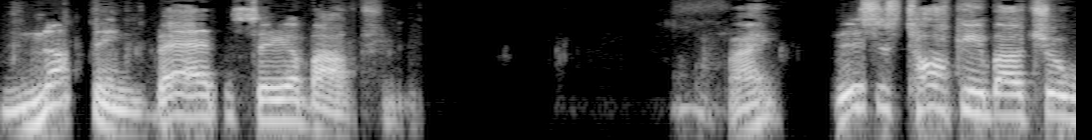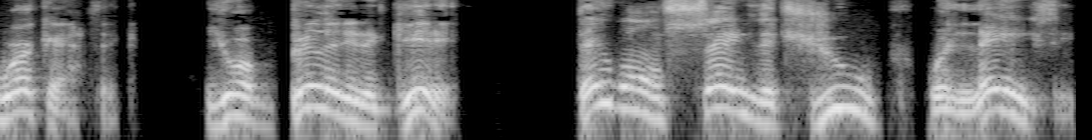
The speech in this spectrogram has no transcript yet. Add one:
nothing bad to say about you. Right? This is talking about your work ethic, your ability to get it. They won't say that you were lazy,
